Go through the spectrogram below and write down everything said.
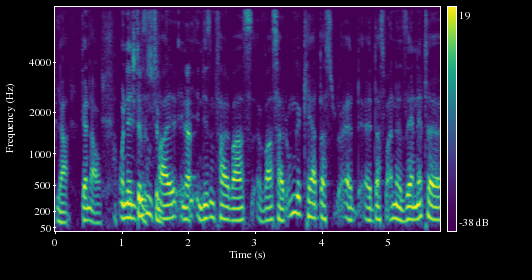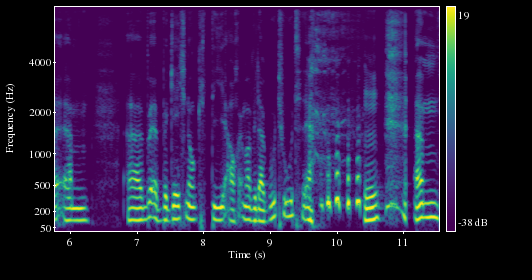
ja, genau. Und in stimmt, diesem stimmt. Fall, in, ja. in, diesem Fall war es, war es halt umgekehrt. Das, äh, das war eine sehr nette ähm, äh, Begegnung, die auch immer wieder gut tut. Ja. Hm. ähm,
